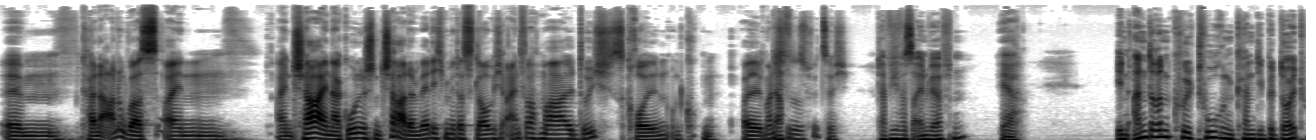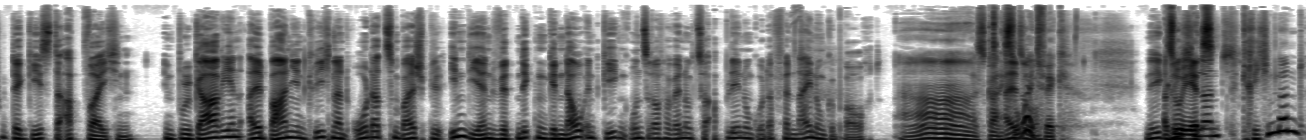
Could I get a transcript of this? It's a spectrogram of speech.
ähm, keine Ahnung was, ein einen Char, einen agonischen Char, dann werde ich mir das, glaube ich, einfach mal durchscrollen und gucken. Weil manches darf, ist es witzig. Darf ich was einwerfen? Ja. In anderen Kulturen kann die Bedeutung der Geste abweichen. In Bulgarien, Albanien, Griechenland oder zum Beispiel Indien wird Nicken genau entgegen unserer Verwendung zur Ablehnung oder Verneinung gebraucht. Ah, ist gar nicht also, so weit weg. Nee, also jetzt Griechenland?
